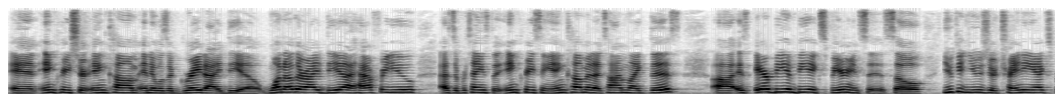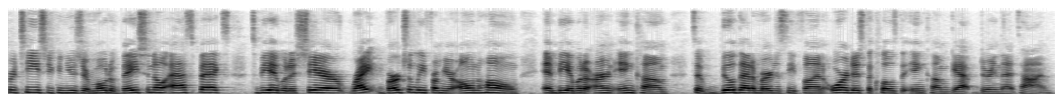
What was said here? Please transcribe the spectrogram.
and increase your income, and it was a great idea. One other idea I have for you as it pertains to increasing income at a time like this uh, is Airbnb experiences. So you can use your training expertise, you can use your motivational aspects to be able to share right virtually from your own home and be able to earn income to build that emergency fund or just to close the income gap during that time.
